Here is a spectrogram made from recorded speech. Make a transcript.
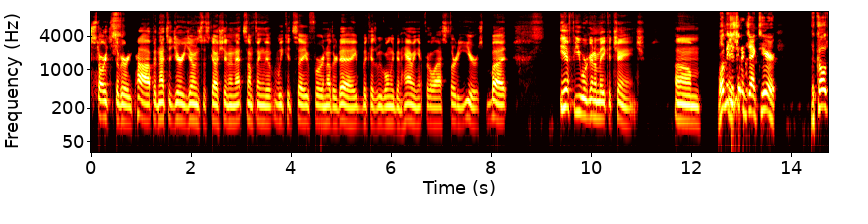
starts at the very top, and that's a Jerry Jones discussion, and that's something that we could save for another day because we've only been having it for the last 30 years. But if you were going to make a change, um, let me just interject here. The coach,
